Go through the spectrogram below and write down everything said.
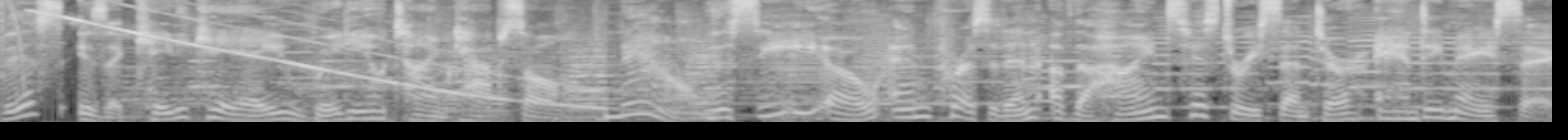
This is a KDKA radio time capsule. Now, the CEO and president of the Heinz History Center, Andy Masich.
